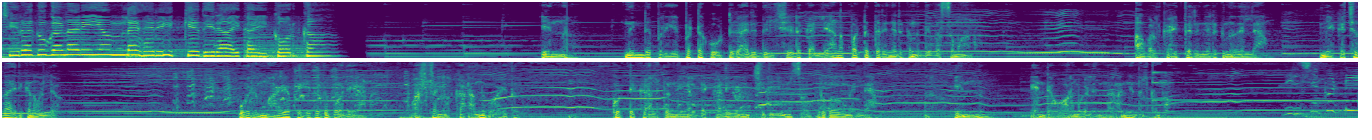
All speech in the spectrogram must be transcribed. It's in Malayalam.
ചിറകുകളറിയും ലഹരിക്കെതിരായി കൈകോർക്കാം. ഇന്ന് നിന്റെ പ്രിയപ്പെട്ട കൂട്ടുകാരി ദിൽഷയുടെ കല്യാണപ്പട്ട് തിരഞ്ഞെടുക്കുന്ന ദിവസമാണ്. അവൾക്കായി തിരഞ്ഞെടുക്കുന്നതെല്ലാം മികച്ചതായിരിക്കണമല്ലോ. ഒരു മഴ പെയ്തതുപോലെയാണ് വർഷങ്ങൾ കടന്നുപോയത്. കുട്ടിക്കാലത്ത് നിങ്ങളുടെ കളിയും ചിരിയും സൗഹൃദവുമെല്ലാം ഇന്നും എന്റെ ഓർമ്മകളിൽ നിറഞ്ഞു നിൽക്കുന്നു. ദിൽഷക്കുട്ടി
